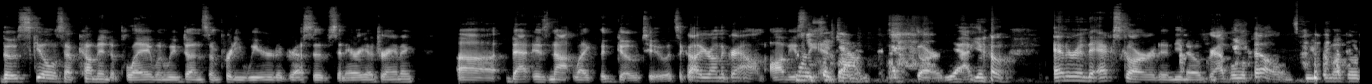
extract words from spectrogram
those skills have come into play when we've done some pretty weird aggressive scenario training uh, that is not like the go-to. It's like, oh, you're on the ground. Obviously, sit enter down. into X guard. Yeah, you know, enter into X guard and you know, grab the lapel and sweep them up over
